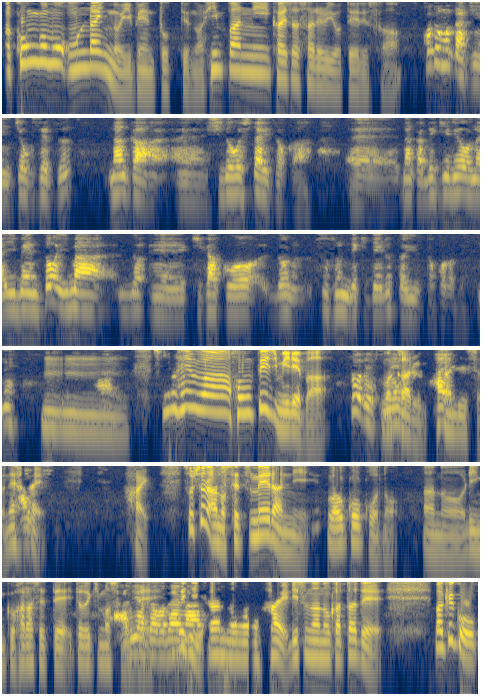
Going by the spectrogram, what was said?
まあ今後もオンラインのイベントっていうのは頻繁に開催される予定ですか？子供たちに直接、なんか、えー指導したりとか、えーなんかできるようなイベントを今の、えー企画をどんどん進んできているというところですね。うんうんうん、はいその辺はホームページ見ればそうですね。わかるはい感じですよね。はい。はい。はい。そしたら、あの、説明欄に、和尾高校の、あの、リンク貼らせていただきますので。ありがとうございますぜひ、あの、はい、リスナーの方で、まあ結構、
